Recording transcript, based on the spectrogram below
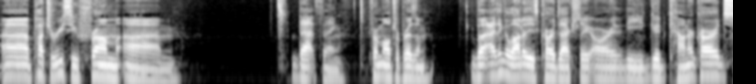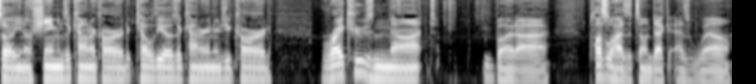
uh, Pachirisu from um, that thing from Ultra Prism. But I think a lot of these cards actually are the good counter cards. So, you know, Shaman's a counter card, Keldeo's a counter energy card, Raikou's not, but uh, Plusle has its own deck as well.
